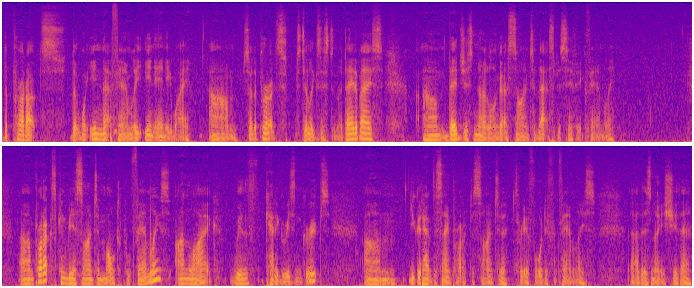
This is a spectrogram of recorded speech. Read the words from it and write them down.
the products that were in that family in any way. Um, so the products still exist in the database, um, they're just no longer assigned to that specific family. Um, products can be assigned to multiple families, unlike with categories and groups. um, you could have the same product assigned to three or four different families. Uh, there's no issue there.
